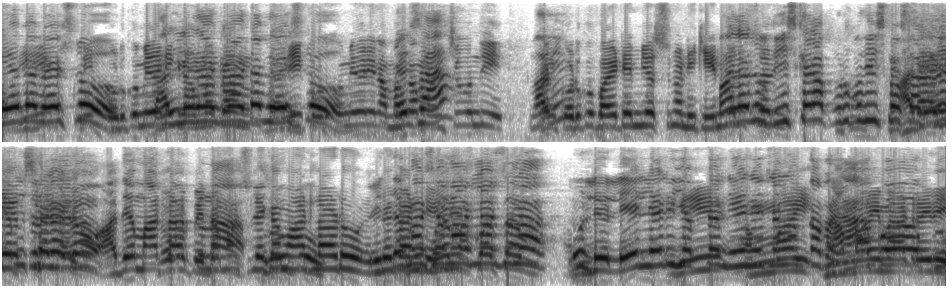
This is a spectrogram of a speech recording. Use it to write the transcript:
మేమే వేస్ట్. కొడుకు బయట ఏం నీకేం పురుపు అదే మాట్లాడుతున్నా? మాట్లాడు చెప్తా నేను అమ్మాయి-? అమ్మాయి మ్యాటర్ ఇది.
